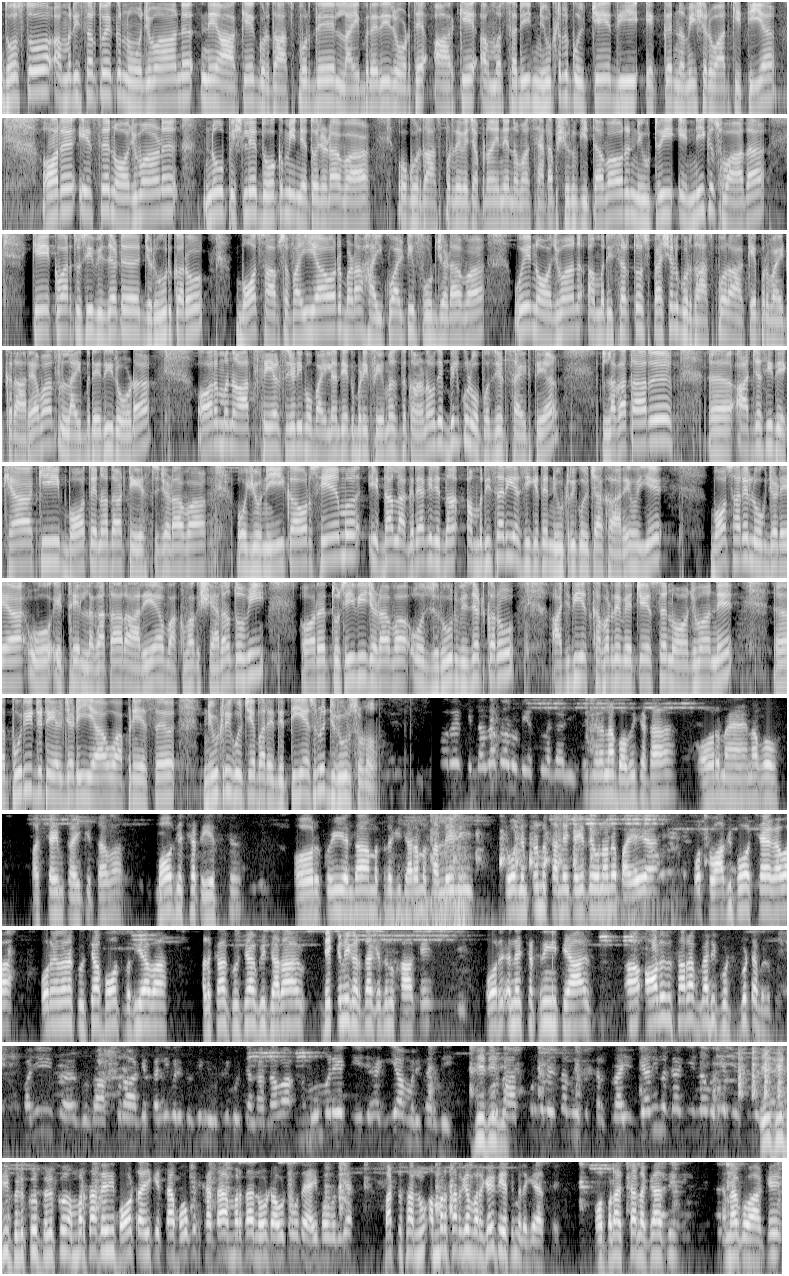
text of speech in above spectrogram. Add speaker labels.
Speaker 1: ਦੋਸਤੋ, ਅੰਮ੍ਰਿਤਸਰ ਤੋਂ ਇੱਕ ਨੌਜਵਾਨ ਨੇ ਆ ਕੇ ਗੁਰਦਾਸਪੁਰ ਦੇ ਲਾਇਬ੍ਰੇਰੀ ਰੋਡ ਤੇ R K Amritsari nutri kulche ਦੀ ਇੱਕ ਨਵੀਂ ਸ਼ੁਰੂਆਤ ਕੀਤੀ ਆ। ਔਰ ਇਸ ਨੌਜਵਾਨ ਨੂੰ ਪਿਛਲੇ 2 ਕੁ ਮਹੀਨੇ ਤੋਂ ਜਿਹੜਾ ਵਾ, ਉਹ ਗੁਰਦਾਸਪੁਰ ਦੇ ਵਿੱਚ ਆਪਣਾ ਇਹਨੇ ਨਵਾਂ ਸੈਟਅਪ ਸ਼ੁਰੂ ਕੀਤਾ ਵਾ। ਔਰ ਨਿਊਟਰੀ ਇੰਨੀ ਕੁ ਸਵਾਦ ਆ ਕਿ ਇੱਕ ਵਾਰ ਤੁਸੀਂ ਵਿਜ਼ਿਟ ਜ਼ਰੂਰ ਕਰੋ। ਬਹੁਤ ਸਾਫ਼ ਸਫ਼ਾਈ ਆ ਔਰ ਬੜਾ ਹਾਈ ਕੁਆਲਿਟੀ ਫੂਡ ਜਿਹੜਾ ਵਾ, ਉਹ ਇਹ ਨੌਜਵਾਨ ਅੰਮ੍ਰਿਤਸਰ ਤੋਂ ਸਪੈਸ਼ਲ ਗੁਰਦਾਸਪੁਰ ਆ ਕੇ ਪ੍ਰੋਵਾਈਡ ਕਰਾ ਰਿਹਾ ਵਾ। ਲਾਇਬ੍ਰੇਰੀ ਰੋਡ ਆ ਔਰ ਮਨਾਤ ਸੇਲਸ ਜਿਹੜੀ ਮੋਬਾਈਲਾਂ ਦੀ ਇੱਕ ਬੜੀ ਫੇਮਸ ਦੁਕਾਨ ਆ, ਉਹਦੇ ਬਿਲਕੁਲ ਆਪੋਜ਼ਿਟ ਸਾਈਡ ਤੇ ਆ। ਲਗਾਤਾਰ ਅੱਜ ਅਸੀਂ ਦੇਖਿਆ ਕਿ ਬਹੁਤ ਇਹਨਾਂ ਦਾ ਟੇਸਟ ਜਿਹੜਾ ਵਾ, ਉਹ ਯੂਨੀਕ ਆ ਔਰ ਸੇਮ ਇਦਾਂ ਲੱਗ ਰਿਹਾ ਕਿ ਜਿੱਦਾਂ ਅੰਮ੍ਰਿਤਸਰ ਹੀ ਅਸੀਂ ਕਿਤੇ ਨਿਊਟਰੀ ਕੁਲਚਾ ਖਾ ਰਹੇ ਹੋਈਏ। ਬਹੁਤ ਸਾਰੇ ਲੋਕ ਜਿਹੜੇ ਆ ਉਹ ਇੱਥੇ ਲਗਾਤਾਰ ਆ ਰਹੇ ਆ ਵੱਖ-ਵੱਖ ਸ਼ਹਿਰਾਂ ਤੋਂ ਵੀ। ਔਰ ਤੁਸੀਂ ਵੀ ਜਿਹੜਾ ਵਾ ਉਹ ਜ਼ਰੂਰ ਵਿਜ਼ਿਟ ਕਰੋ। ਅੱਜ ਦੀ ਇਸ ਖਬਰ ਦੇ ਵਿੱਚ ਇਸ ਨੌਜਵਾਨ ਨੇ ਪੂਰੀ ਡਿਟੇਲ ਜਿਹੜੀ ਆ ਉਹ ਆਪਣੇ ਇਸ ਨਿਊਟਰੀ ਕੁਲਚੇ ਬਾਰੇ ਦਿੱਤੀ ਹੈ। ਇਸ ਨੂੰ ਜ਼ਰੂਰ ਸੁਣੋ।
Speaker 2: ਔਰ ਕਿੱਦਾਂ ਦਾ ਤੁਹਾਨੂੰ ਟੇਸਟ ਲੱਗਾ ਜੀ?
Speaker 3: ਮੇਰਾ ਨਾਮ ਬੋਬੀ ਚੱਟਾ ਔਰ ਮੈਂ ਇਹਨਾਂ ਕੋ ਫਸਟ ਟਾਈਮ ਟਰਾਈ ਕੀਤਾ ਵਾ। ਬਹੁਤ ਹੀ ਅੱਛਾ ਟੇਸਟ ਔਰ ਕੋਈ ਇਹਦਾ ਮਤਲਬ ਕਿ ਜ਼ਿਆਦਾ ਮਸਾਲੇ ਨਹੀਂ ਜੋ ਲਿਮਟਡ ਮਸਾਲੇ ਚਾਹੀਦੇ ਉਹਨਾਂ ਨੇ ਪਾਏ ਆ। ਔਰ ਸਵਾਦ ਵੀ ਬਹੁਤ ਅੱਛਾ ਹੈਗਾ ਵਾ। ਔਰ ਇਹਨਾਂ ਦਾ ਕੁਲਚਾ ਬਹੁਤ ਵਧੀਆ ਵਾ। ਹਲਕਾ ਕੁਲਚਾ ਵੀ ਜ਼ਿਆਦਾ ਡਿੱਕ ਨਹੀਂ ਕਰਦਾ ਕਿਸੇ ਨੂੰ ਖਾ ਕੇ। ਔਰ ਇਹਨਾਂ ਚਟਨੀ ਪਿਆਜ਼ ਆਲ ਸਾਰਾ ਵੈਰੀ ਗੁੱਡ ਗੁੱਡ ਹੈ ਬਿਲਕੁਲ।
Speaker 2: ਭਾਜੀ ਗੁਰਦਾਸਪੁਰ ਆ ਕੇ ਪਹਿਲੀ ਵਾਰੀ ਤੁਸੀਂ ਨਿਊਟਰੀ ਕੁਲਚਾ ਖਾਦਾ ਵਾ। ਅਮੂਮਨ ਇਹ ਚੀਜ਼ ਹੈਗੀ ਆ ਅੰਮ੍ਰਿਤਸਰ ਦੀ।
Speaker 3: ਜੀ ਜੀ
Speaker 2: ਗੁਰਦਾਸਪੁਰ ਦੇ ਵਿੱਚ ਤੁਹਾਨੂੰ ਇੱਕ ਸਰਪ੍ਰਾਈਜ਼ ਜਿਹਾ ਨਹੀਂ ਲੱਗਾ ਕਿ ਇੰਨਾ ਵਧੀਆ ਟੇਸਟ
Speaker 3: ਜੀ ਜੀ ਜੀ ਬਿਲਕੁਲ ਬਿਲਕੁਲ। ਅੰਮ੍ਰਿਤਸਰ ਜੀ ਬਹੁਤ ਟਰਾਈ ਕੀਤਾ ਬਹੁਤ ਕੁਝ ਖਾਦਾ ਅੰਮ੍ਰਿਤਸਰ ਨੋ ਡਾਊਟ ਉਹ ਤੇ ਹੈ ਹੀ ਬਹੁਤ ਵਧੀਆ। ਬਟ ਸਾਨੂੰ ਅੰਮ੍ਰਿਤਸਰ ਦੇ ਵਰਗਾ ਹੀ ਟੇਸਟ ਮਿਲ ਗਿਆ ਇੱਥੇ। ਔਰ ਬੜਾ ਅੱਛਾ ਲੱਗਾ ਸੀ। ਇਹਨਾਂ ਕੋ ਆ ਕੇ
